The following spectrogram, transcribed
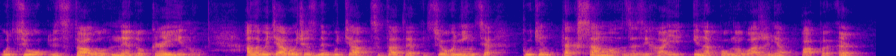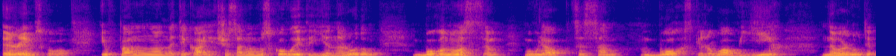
у цю відсталу недокраїну. Але витягуючи з небуття цитати цього німця, Путін так само зазіхає і на повноваження папи Римського і впевнено натякає, що саме московити є народом богоносцем. Мовляв, це сам Бог скерував їх навернути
